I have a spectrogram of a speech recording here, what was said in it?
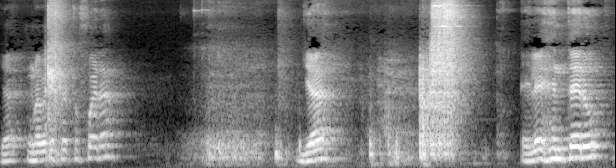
Ya, una vez que esto fuera, ya el eje entero,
